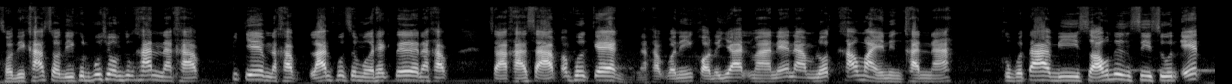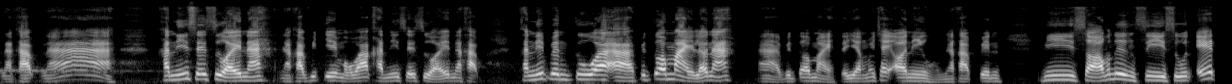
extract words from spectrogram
สวัสดีครับ สวัสดีคุณผู้ชมทุกท่านนะครับ พี่เจมส์นะครับ ร้านฟูดเสมอแท็กเตอร์นะครับ สาขาสามอำเภอแกลงนะครับ วันนี้ขออนุญาตมาแนะนำรถข้าวใหม่หนึ่งคันนะคูปต้า B 2 1 4 0 S นะครับนะคันนี้สวยๆนะนะครับ พี่เจมส์บอกว่าคันนี้สวยๆนะครับ คันนี้เป็นตัวอ่าเป็นตัวใหม่แล้วนะ อ่าเป็นตัวใหม่แต่ยังไม่ใช่ all new นะครับ เป็น B 2 1 4 0 S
